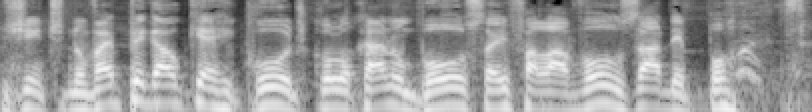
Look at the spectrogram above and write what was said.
Gente, não vai pegar o QR Code, colocar no bolso aí e falar, vou usar depois.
